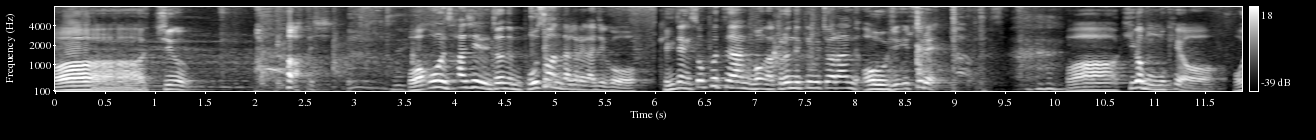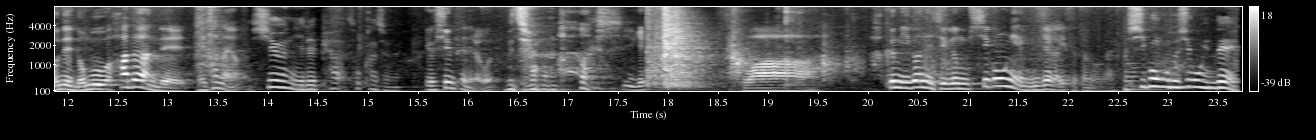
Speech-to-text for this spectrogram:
와, 지금. 와, 오늘 사실 저는 보수한다 그래가지고 굉장히 소프트한 뭔가 그런 느낌일 줄 알았는데, 어우, 지금 입술에. 와, 기가 먹먹해요. 어, 근데 너무 하드한데 괜찮아요? 쉬운 일에 펴, 속하죠. 이거 쉬운 편이라고요? 그렇죠. 이게? 와. 아, 그럼 이거는 지금 시공에 문제가 있었던 건가요? 시공도 시공인데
